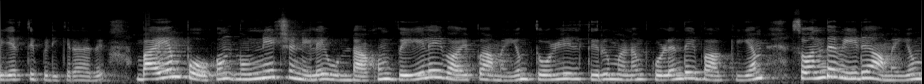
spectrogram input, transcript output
உயர்த்தி பிடிக்கிறாரு. பயம் போகும் முன்னேற்ற நிலை உண்டாகும். வேலை வாய்ப்பு அமையும் தொழில் திருமணம் குழந்தை பாக்கியம் சொந்த வீடு அமையும்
